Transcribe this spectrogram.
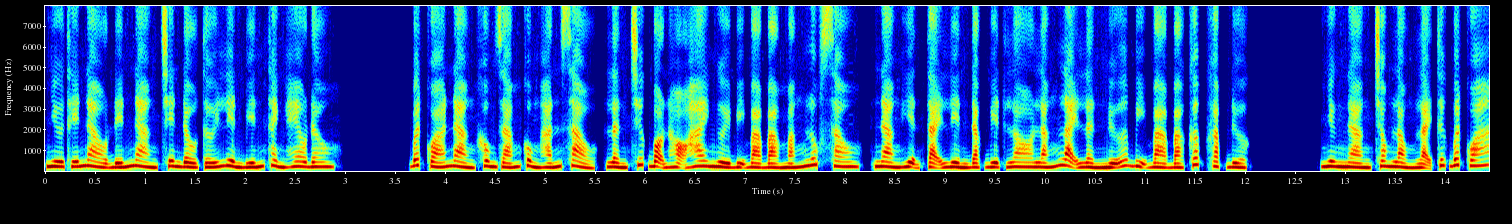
như thế nào đến nàng trên đầu tới liền biến thành heo đâu. Bất quá nàng không dám cùng hắn xảo, lần trước bọn họ hai người bị bà bà mắng lúc sau, nàng hiện tại liền đặc biệt lo lắng lại lần nữa bị bà bà cấp gặp được. Nhưng nàng trong lòng lại tức bất quá,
